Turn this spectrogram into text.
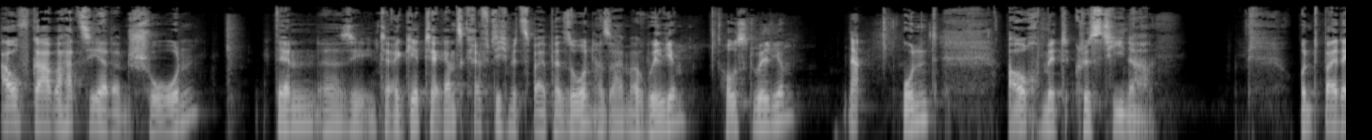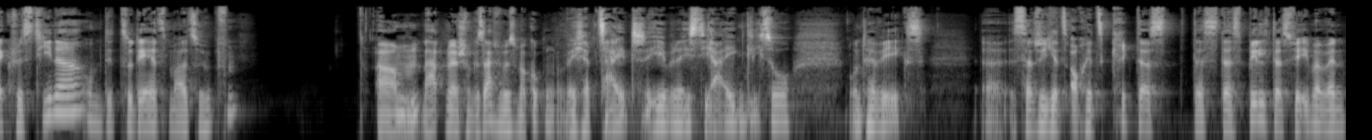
Aufgabe hat sie ja dann schon, denn äh, sie interagiert ja ganz kräftig mit zwei Personen, also einmal William, Host William, ja. und auch mit Christina. Und bei der Christina, um die, zu der jetzt mal zu hüpfen, ähm, mhm. da hatten wir ja schon gesagt, wir müssen mal gucken, welcher Zeitebene ist die eigentlich so unterwegs. Äh, ist natürlich jetzt auch, jetzt kriegt das, das, das Bild, dass wir immer, wenn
